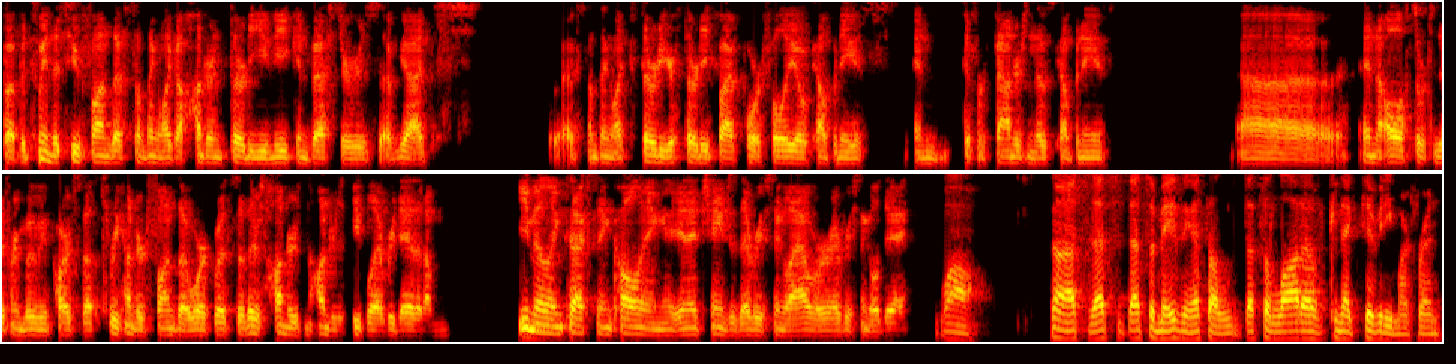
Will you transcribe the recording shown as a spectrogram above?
but between the two funds, I have something like 130 unique investors. I've got something like 30 or 35 portfolio companies and different founders in those companies. Uh, and all sorts of different moving parts about 300 funds i work with. So there's hundreds and hundreds of people every day that i'm emailing texting calling and it changes every single hour every single day. Wow. No that's that's that's amazing. That's a that's a lot of connectivity my friend.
